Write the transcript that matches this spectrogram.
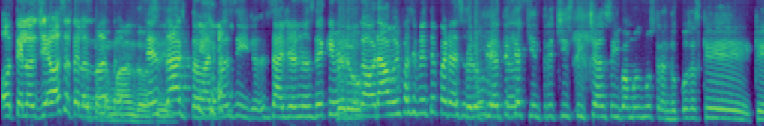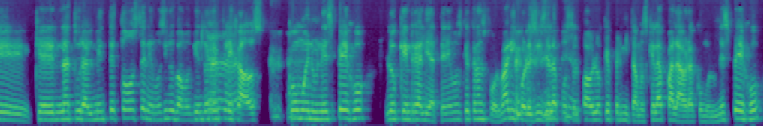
o te los llevas o te los mando. Exacto, algo así. o sea, yo no sé qué me ponga ahora muy fácilmente, pero eso Pero fíjate que aquí entre chiste y chance íbamos mostrando cosas que, que, que naturalmente todos tenemos y nos vamos viendo reflejados como en un espejo lo que en realidad tenemos que transformar. Y por eso dice el apóstol Pablo que permitamos que la palabra, como en un espejo,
